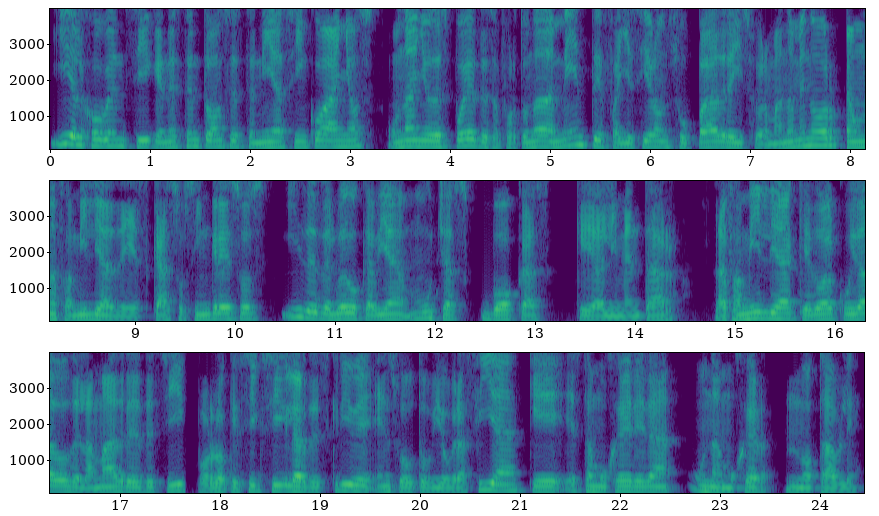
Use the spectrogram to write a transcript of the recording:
y el joven Sig en este entonces tenía cinco años. Un año después, desafortunadamente, fallecieron su padre y su hermana menor. Era una familia de escasos ingresos y desde luego que había muchas bocas que alimentar. La familia quedó al cuidado de la madre de Zig, por lo que Zig Ziglar describe en su autobiografía que esta mujer era una mujer notable.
